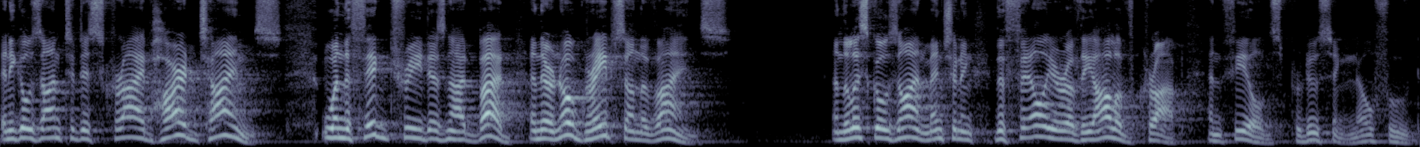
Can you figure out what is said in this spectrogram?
and he goes on to describe hard times when the fig tree does not bud and there are no grapes on the vines. And the list goes on, mentioning the failure of the olive crop and fields producing no food.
